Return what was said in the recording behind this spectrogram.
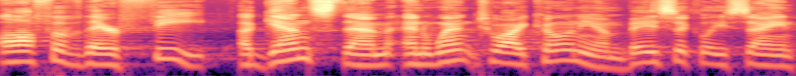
off of their feet against them and went to Iconium, basically saying,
